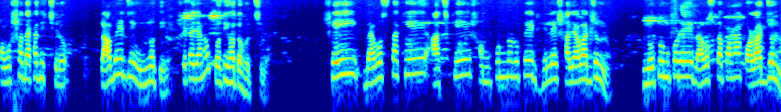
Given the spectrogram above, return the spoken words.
সমস্যা দেখা দিচ্ছিল ক্লাবের যে উন্নতি সেটা যেন প্রতিহত হচ্ছিল। সেই ব্যবস্থাকে আজকে সম্পূর্ণরূপে ঢেলে সাজাবার জন্য নতুন করে ব্যবস্থাপনা করার জন্য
